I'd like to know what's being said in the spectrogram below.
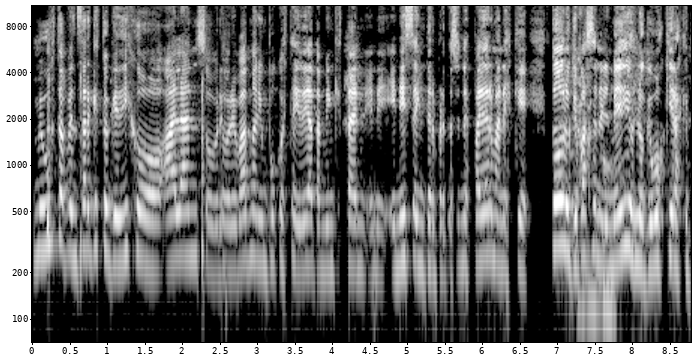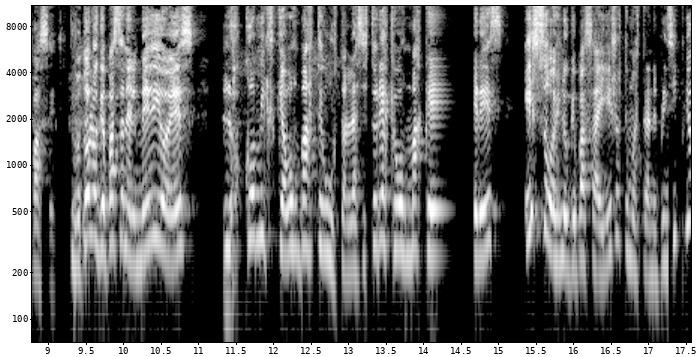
me gusta pensar que esto que dijo Alan sobre, sobre Batman y un poco esta idea también que está en, en- en esa interpretación de Spider-Man es que todo lo que pasa en el medio es lo que vos quieras que pase. Tipo, todo lo que pasa en el medio es los cómics que a vos más te gustan, las historias que vos más querés. Eso es lo que pasa ahí. Ellos te muestran el principio,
